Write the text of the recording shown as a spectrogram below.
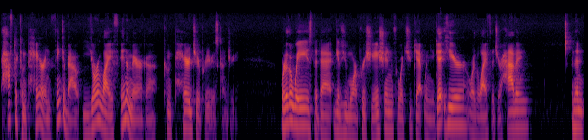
have to compare and think about your life in America compared to your previous country. What are the ways that that gives you more appreciation for what you get when you get here or the life that you're having? And then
